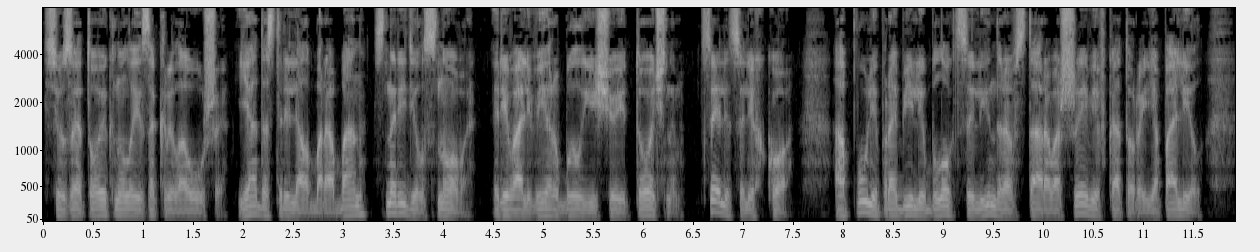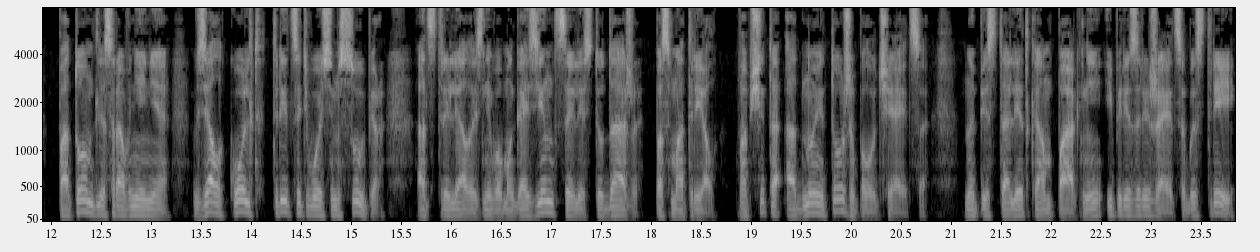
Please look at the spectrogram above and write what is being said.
Сюзет ойкнула и закрыла уши. Я дострелял барабан, снарядил снова. Револьвер был еще и точным, целиться легко. А пули пробили блок цилиндров старого Шеви, в который я палил. Потом, для сравнения, взял Кольт 38 Супер, отстрелял из него магазин, целясь туда же, посмотрел. Вообще-то одно и то же получается, но пистолет компактнее и перезаряжается быстрее,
